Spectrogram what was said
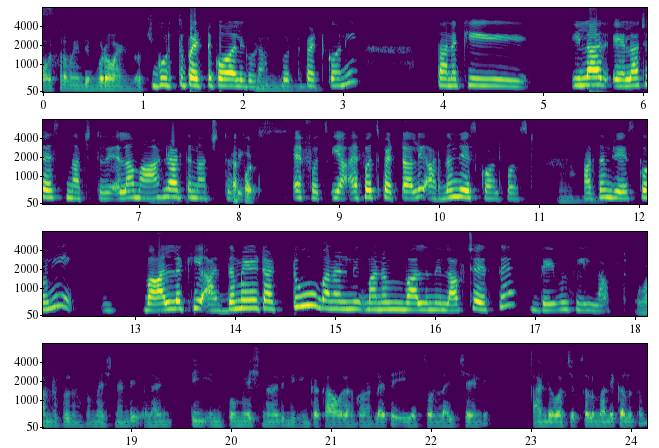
అవసరమైంది ఇవ్వడం అయి ఉండొచ్చు గుర్తు పెట్టుకోవాలి కూడా Hmm. గుర్తు పెట్టుకొని తనకి ఇలా ఎలా చేస్తే నచ్చుతుంది ఎలా మాట్లాడితే నచ్చుతుంది ఎఫర్ట్స్ ఎఫర్ట్స్ యా ఎఫర్ట్స్ పెట్టాలి అర్థం చేసుకోవాలి ఫస్ట్ అర్థం చేసుకొని వాళ్ళకి అర్థమయ్యేటట్టు మనల్ని మనం వాళ్ళని లవ్ చేస్తే they will feel loved wonderful information అండి. ఎలాంటి ఇన్ఫర్మేషన్ అనేది మీకు ఇంకా కావాలనుకున్నట్లయితే ఈ ఎపిసోడ్ లైక్ చేయండి. అండ్ వచ్చే ఎపిసోడ్ మళ్ళీ కలుద్దాం.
